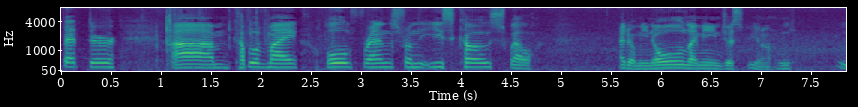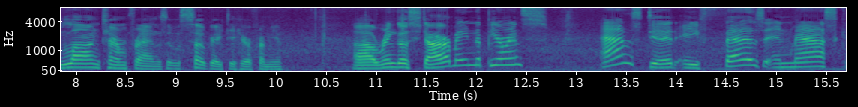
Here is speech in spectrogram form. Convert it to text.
better. Um, a couple of my old friends from the East Coast. Well, I don't mean old, I mean just, you know, long-term friends. It was so great to hear from you. Uh, Ringo Starr made an appearance, as did a fez and mask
